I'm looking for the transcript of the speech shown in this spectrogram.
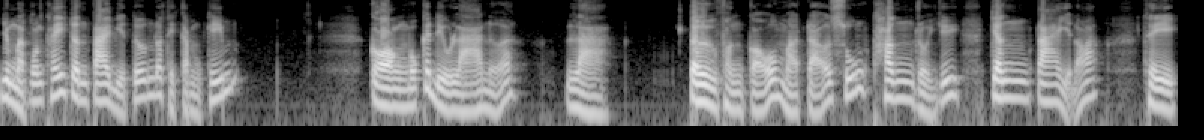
Nhưng mà con thấy trên tay vị tướng đó thì cầm kiếm. Còn một cái điều lạ nữa là từ phần cổ mà trở xuống thân rồi dưới chân tay gì đó thì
